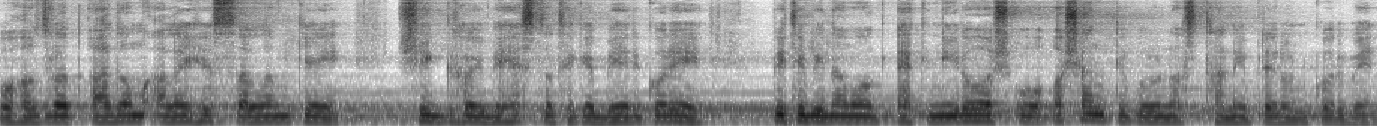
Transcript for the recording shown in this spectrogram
ও হজরত আদম আলাইহিসাল্লামকে শীঘ্রই বেহেস্ত থেকে বের করে পৃথিবী নামক এক নিরস ও অশান্তিপূর্ণ স্থানে প্রেরণ করবেন।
